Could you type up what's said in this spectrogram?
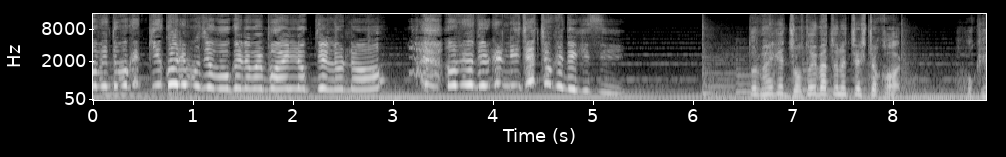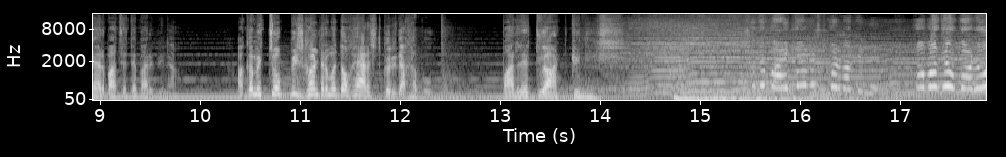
আমি তোমাকে কি করে বুঝাবো ওখানে আমার ভাইয়ের লোক ছিল না? আমি ওদেরকে নিজের চোখে দেখেছি। তোর ভাইকে যতই বাঁচানোর চেষ্টা কর ওকে আর বাঁচাতে পারবি না। আগামী চব্বিশ ঘণ্টার মধ্যে ওকে অ্যারেস্ট করে দেখাবো। পারলে তুই আটকে নিস। শুধু ভাইকে অ্যারেস্ট করবা কেন? আমাকেও করো।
